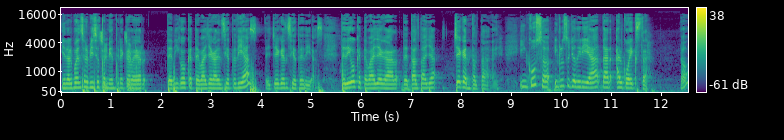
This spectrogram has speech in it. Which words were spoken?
Y en el buen servicio Sí, también tiene que siempre. haber, te digo que te va a llegar en siete días, te llega en siete días. Te digo que te va a llegar de tal talla, llega en tal talla. Incluso, incluso yo diría dar algo extra, ¿no?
